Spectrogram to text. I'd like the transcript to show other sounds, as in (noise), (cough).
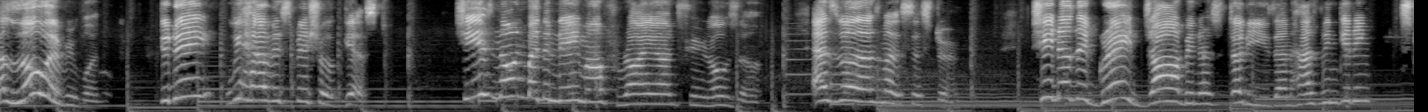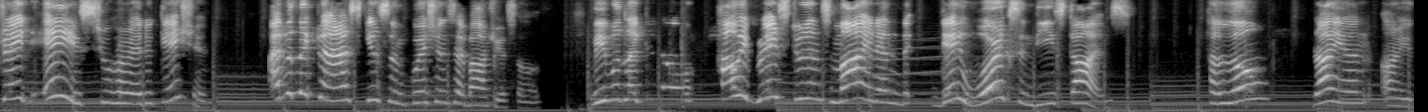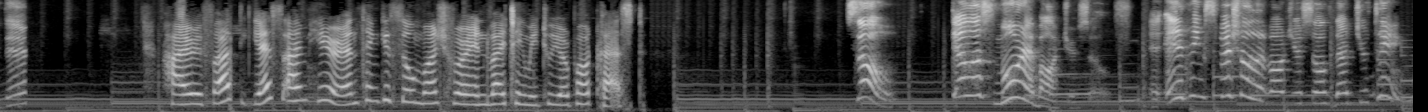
Hello, everyone. Today we have a special guest. She is known by the name of Ryan Firoza, as well as my sister. She does a great job in her studies and has been getting straight A's through her education. I would like to ask you some questions about yourself. We would like to know how a great student's mind and day works in these times. Hello, Ryan, are you there? Hi, Rifat. Yes, I'm here, and thank you so much for inviting me to your podcast. So, tell us more about yourself and anything special about yourself that you think,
